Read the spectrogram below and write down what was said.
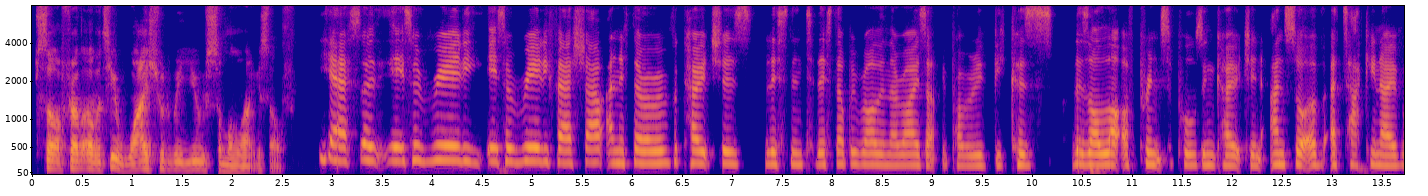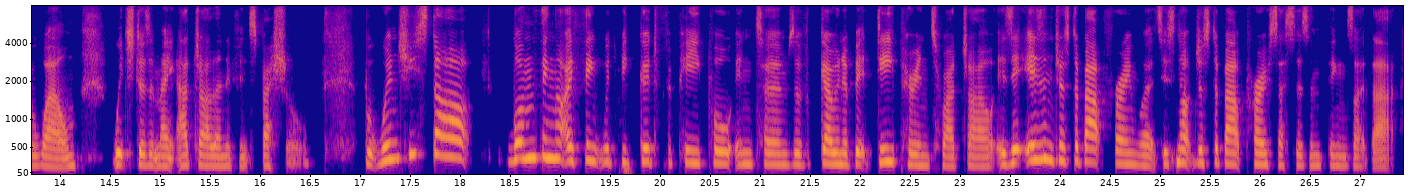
So throw that over to you. Why should we use someone like yourself? Yeah so it's a really it's a really fair shout. And if there are other coaches listening to this they'll be rolling their eyes at me probably because there's a lot of principles in coaching and sort of attacking overwhelm which doesn't make agile anything special but once you start one thing that I think would be good for people in terms of going a bit deeper into agile is it isn't just about frameworks, it's not just about processes and things like that.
